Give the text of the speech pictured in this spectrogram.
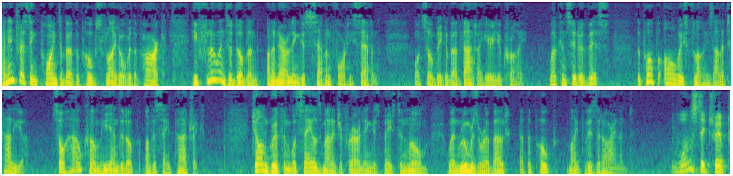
An interesting point about the Pope's flight over the park. He flew into Dublin on an Aer Lingus 747. What's so big about that, I hear you cry? Well, consider this. The Pope always flies Alitalia. So how come he ended up on the St. Patrick? John Griffin was sales manager for Aer Lingus based in Rome when rumours were about that the Pope might visit Ireland. Once the trip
